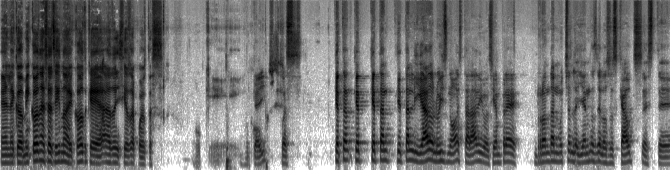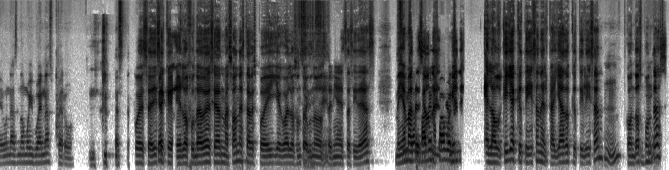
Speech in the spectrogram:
El Necromicon es el signo de code que abre y cierra puertas. Ok. Ok, pues, ¿qué tan, qué, tan, ¿qué tan ligado, Luis, no? Estará, digo, siempre rondan muchas leyendas de los scouts, este, unas no muy buenas, pero... Pues, pues se dice que los fundadores eran masones, esta vez por ahí llegó el asunto, algunos tenían estas ideas. Me llama la atención el, la horquilla que utilizan, el callado que utilizan, mm, con dos puntas.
